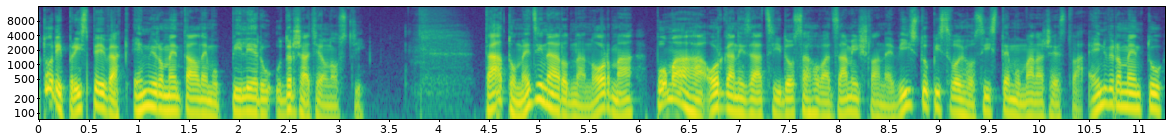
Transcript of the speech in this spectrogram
ktorý prispieva k environmentálnemu pilieru udržateľnosti. Táto medzinárodná norma pomáha organizácii dosahovať zamýšľané výstupy svojho systému manažerstva environmentu,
